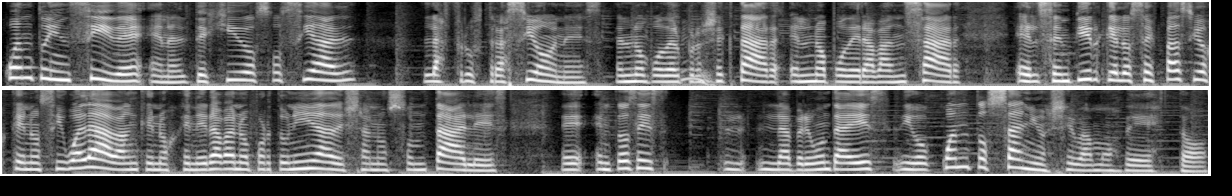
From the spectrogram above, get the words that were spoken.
cuánto incide en el tejido social las frustraciones, el no poder proyectar, el no poder avanzar, el sentir que los espacios que nos igualaban, que nos generaban oportunidades, ya no son tales. Eh, entonces, la pregunta es, digo, ¿cuántos años llevamos de esto?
